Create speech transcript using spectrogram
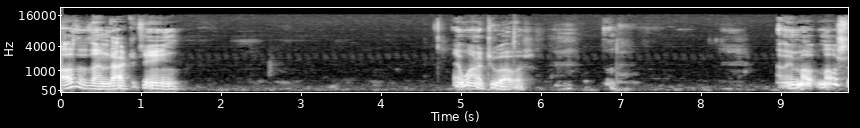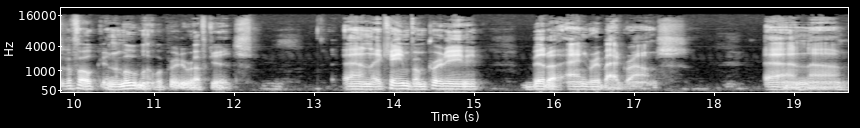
other than Dr. King and one or two of us, I mean, mo- most of the folk in the movement were pretty rough kids, and they came from pretty bitter, angry backgrounds. And um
